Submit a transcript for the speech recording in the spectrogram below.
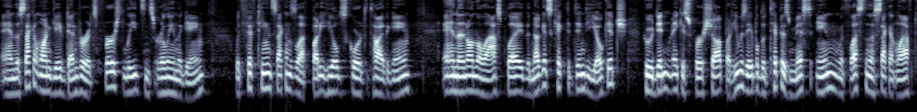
And the second one gave Denver its first lead since early in the game. With 15 seconds left, Buddy Hield scored to tie the game. And then on the last play, the Nuggets kicked it into Jokic, who didn't make his first shot, but he was able to tip his miss in with less than a second left.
